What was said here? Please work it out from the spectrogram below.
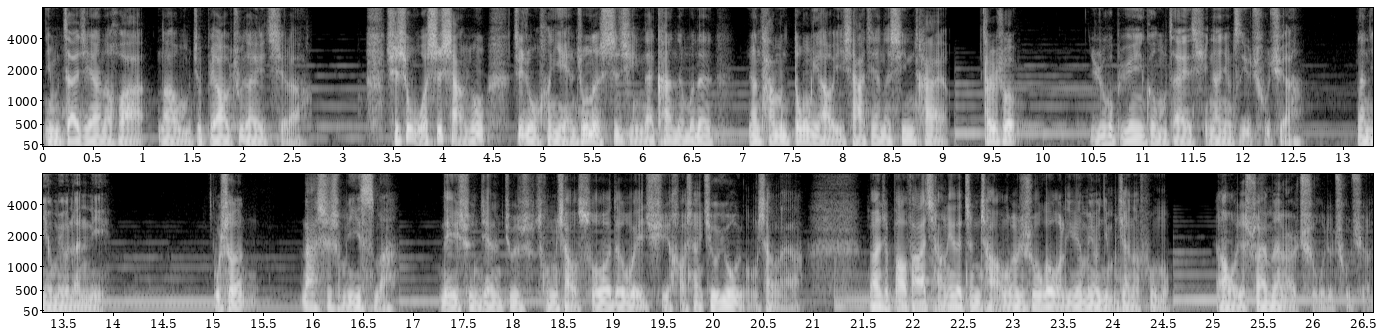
你们再这样的话，那我们就不要住在一起了。”其实我是想用这种很严重的事情来看能不能让他们动摇一下这样的心态。他就说：“你如果不愿意跟我们在一起，那你就自己出去啊。那你有没有能力？”我说。那是什么意思吗？那一瞬间，就是从小所有的委屈好像就又涌上来了，然后就爆发了强烈的争吵。我就说过，我宁愿没有你们这样的父母。然后我就摔门而出，我就出去了。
